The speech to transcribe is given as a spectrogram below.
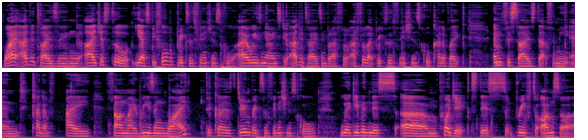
why advertising? I just thought, yes, before Brixton's finishing school, I always knew I wanted to do advertising, but I feel I feel like Brixton's finishing school kind of like emphasized that for me, and kind of I found my reason why. Because during Brixton Finishing School, we were given this um, project, this brief to answer,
